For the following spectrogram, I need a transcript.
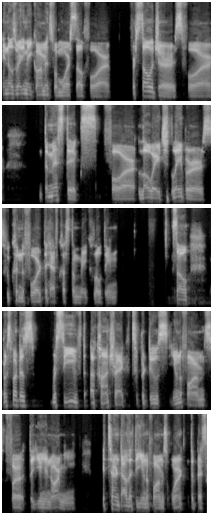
And those ready-made garments were more so for for soldiers, for domestics, for low wage laborers who couldn't afford to have custom made clothing. So Brooks Brothers received a contract to produce uniforms for the Union Army. It turned out that the uniforms weren't the best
